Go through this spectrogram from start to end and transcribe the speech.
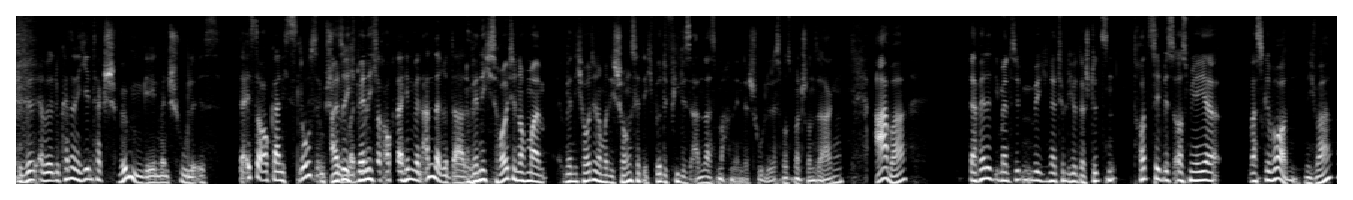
Du willst, aber du kannst ja nicht jeden Tag schwimmen gehen, wenn Schule ist. Da ist doch auch gar nichts los im Schwimmbad. Also ich- wenn ich- doch auch dahin, wenn andere da sind. Wenn ich heute noch mal, wenn ich heute noch mal die Chance hätte, ich würde vieles anders machen in der Schule, das muss man schon sagen. Aber da werdet ihr mich natürlich unterstützen. Trotzdem ist aus mir ja was geworden, nicht wahr?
